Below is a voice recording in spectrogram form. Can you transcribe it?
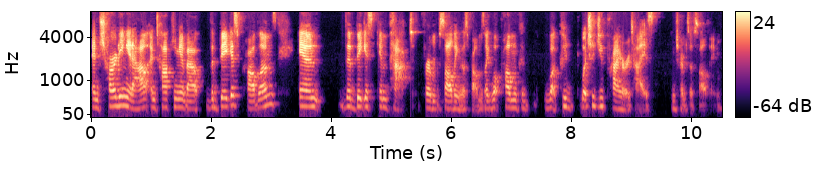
and charting it out and talking about the biggest problems and the biggest impact from solving those problems. Like what problem could what could what should you prioritize in terms of solving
